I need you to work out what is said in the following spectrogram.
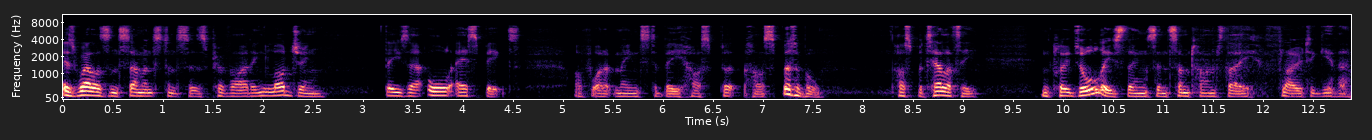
as well as in some instances providing lodging. These are all aspects of what it means to be hospi hospitable. Hospitality includes all these things and sometimes they flow together.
